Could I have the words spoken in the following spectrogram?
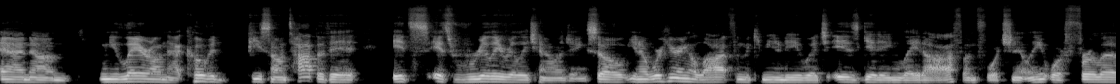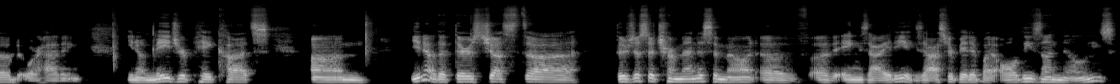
And um, when you layer on that covid piece on top of it it's it's really really challenging. So you know we're hearing a lot from the community, which is getting laid off, unfortunately, or furloughed, or having you know major pay cuts. Um, you know that there's just uh, there's just a tremendous amount of of anxiety exacerbated by all these unknowns.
